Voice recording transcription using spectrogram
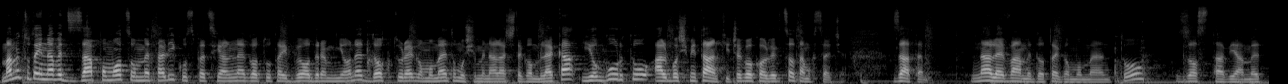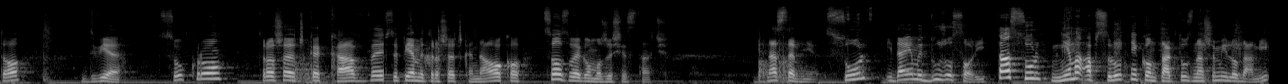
Mamy tutaj nawet za pomocą metaliku specjalnego tutaj wyodrębnione, do którego momentu musimy nalać tego mleka, jogurtu albo śmietanki, czegokolwiek, co tam chcecie. Zatem nalewamy do tego momentu, zostawiamy to, dwie cukru, troszeczkę kawy, wsypiemy troszeczkę na oko, co złego może się stać. Następnie sól i dajemy dużo soli. Ta sól nie ma absolutnie kontaktu z naszymi lodami,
